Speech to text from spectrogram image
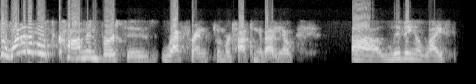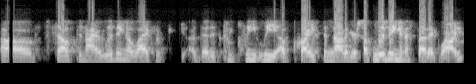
So one of the most common verses referenced when we're talking about you know uh, living a life of self denial, living a life of, that is completely of Christ and not of yourself, living an ascetic life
